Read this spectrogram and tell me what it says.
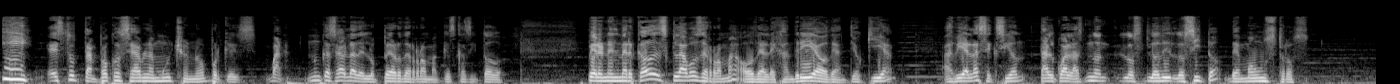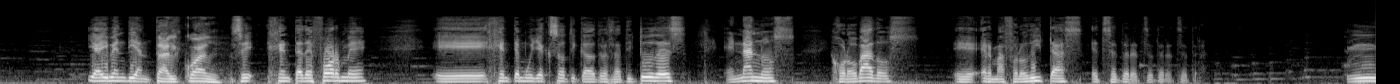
Y esto tampoco se habla mucho, ¿no? Porque, es- bueno, nunca se habla de lo peor de Roma, que es casi todo. Pero en el mercado de esclavos de Roma, o de Alejandría, o de Antioquía, había la sección, tal cual, las- no, los, lo, lo cito, de monstruos. Y ahí vendían Tal cual. Sí, gente deforme, eh, gente muy exótica de otras latitudes, enanos, jorobados, eh, hermafroditas, etcétera, etcétera, etcétera. Mm,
